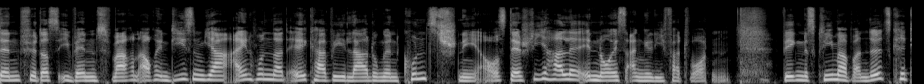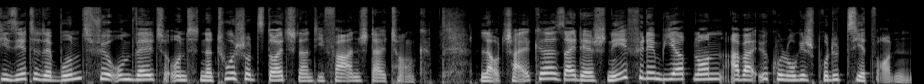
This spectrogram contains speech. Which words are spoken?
denn für das Event waren auch in diesem Jahr 100 Lkw-Ladungen Kunstschnee aus der Skihalle in Neuss angeliefert worden. Wegen des Klimawandels kritisierte der Bund für Umwelt und Naturschutz Deutschland die Veranstaltung. Laut Schalke sei der Schnee für den Biathlon aber ökologisch produziert worden.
